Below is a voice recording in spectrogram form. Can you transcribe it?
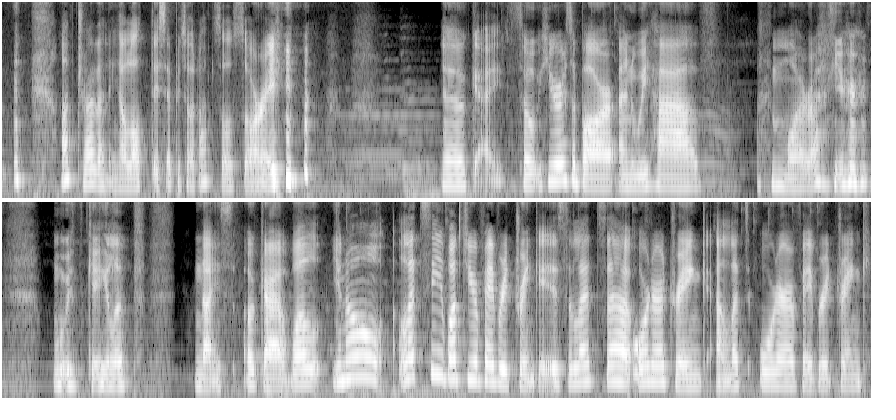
I'm traveling a lot this episode. I'm so sorry. okay, so here's a bar and we have Moira here with Caleb. Nice. Okay, well, you know, let's see what your favorite drink is. Let's uh, order a drink and let's order a favorite drink.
